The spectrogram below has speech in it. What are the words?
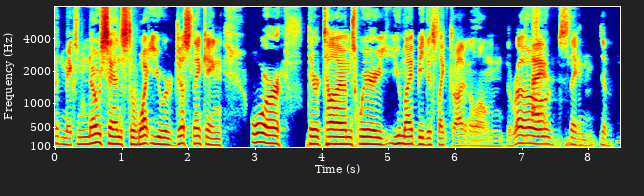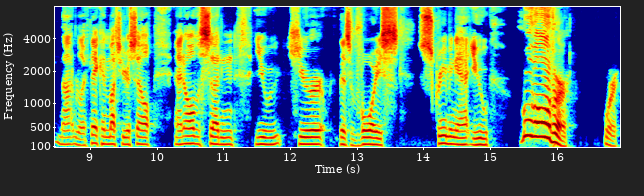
It makes no sense to what you were just thinking. Or there are times where you might be just like driving along the road, thinking, not really thinking much of yourself, and all of a sudden you hear this voice screaming at you, "Move over!" or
